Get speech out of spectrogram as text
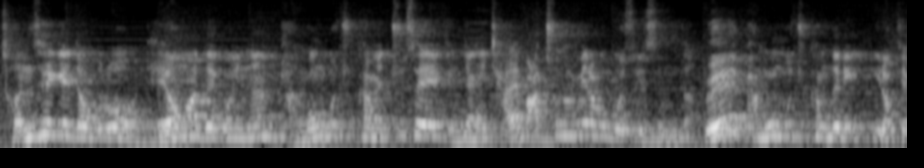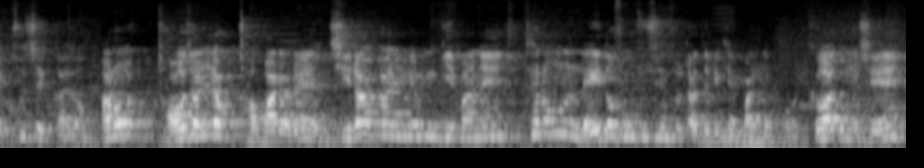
전 세계적으로 대형화되고 있는 방공구축함의 추세에 굉장히 잘 맞춘 함이라고 볼 수 있습니다. 왜 방공구축함들이 이렇게 커질까요? 바로 저전력 저발열의 지라갈륨 기반의 새로운 레이더 송수 신소자들이 개발됐고 그와 동시에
